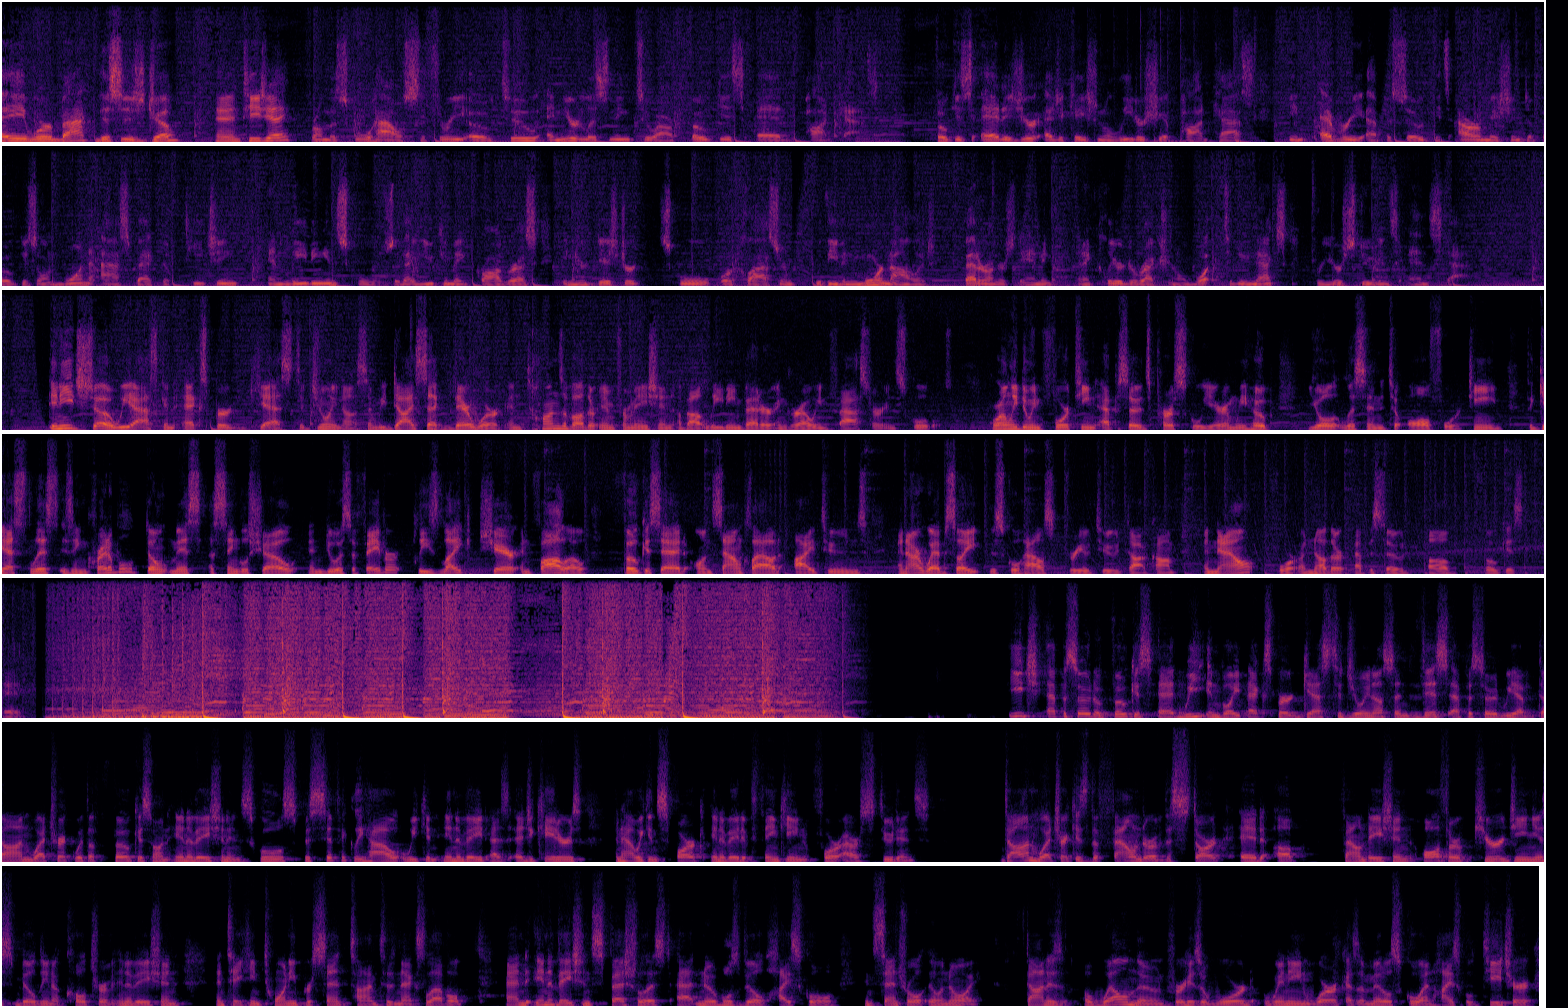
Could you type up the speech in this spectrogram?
Hey, we're back. This is Joe and TJ from the Schoolhouse 302, and you're listening to our Focus Ed podcast. Focus Ed is your educational leadership podcast. In every episode, it's our mission to focus on one aspect of teaching and leading in school so that you can make progress in your district, school, or classroom with even more knowledge, better understanding, and a clear direction on what to do next for your students and staff. In each show, we ask an expert guest to join us and we dissect their work and tons of other information about leading better and growing faster in schools. We're only doing 14 episodes per school year, and we hope you'll listen to all 14. The guest list is incredible. Don't miss a single show. And do us a favor please like, share, and follow Focus Ed on SoundCloud, iTunes, and our website, theschoolhouse302.com. And now for another episode of Focus Ed. Each episode of Focus Ed, we invite expert guests to join us. And this episode, we have Don Wettrick with a focus on innovation in schools, specifically how we can innovate as educators and how we can spark innovative thinking for our students. Don Wettrick is the founder of the Start Ed Up Foundation, author of Pure Genius Building a Culture of Innovation and Taking 20% Time to the Next Level, and innovation specialist at Noblesville High School in central Illinois. Don is well known for his award winning work as a middle school and high school teacher,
